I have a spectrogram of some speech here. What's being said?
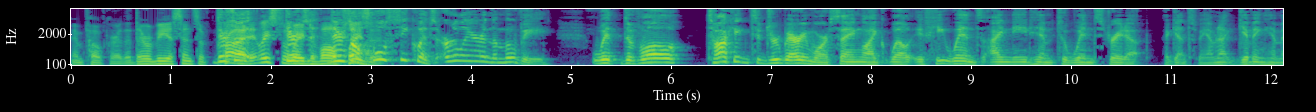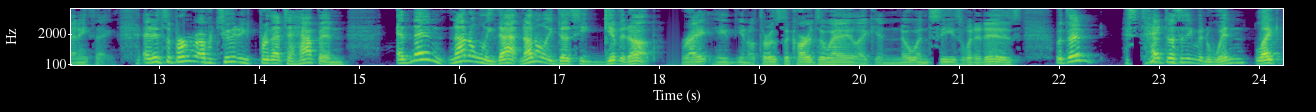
in poker. That there would be a sense of There's pride, a, at least the way there's, Duvall there's plays a whole it. sequence earlier in the movie with Duvall talking to Drew Barrymore, saying like, "Well, if he wins, I need him to win straight up against me. I'm not giving him anything." And it's a perfect opportunity for that to happen. And then not only that, not only does he give it up, right? He you know throws the cards away, like, and no one sees what it is. But then his dad doesn't even win. Like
